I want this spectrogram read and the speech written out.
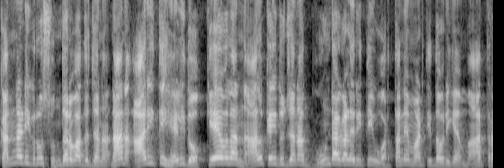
ಕನ್ನಡಿಗರು ಸುಂದರವಾದ ಜನ. ನಾನು ಆ ರೀತಿ ಹೇಳಿದ್ದು ಕೇವಲ ನಾಲ್ಕೈದು ಜನ ಗೂಂಡಾಗಳ ರೀತಿ ವರ್ತನೆ ಮಾಡ್ತಿದ್ದವರಿಗೆ ಮಾತ್ರ.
